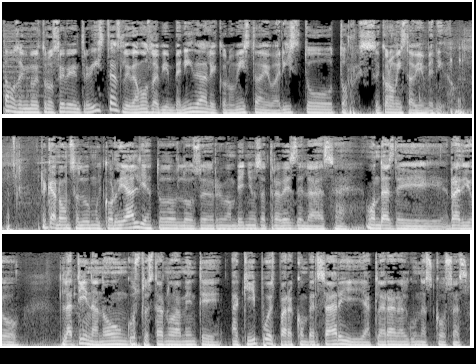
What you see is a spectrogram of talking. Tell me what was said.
Estamos en nuestro sede de entrevistas. Le damos la bienvenida al economista Evaristo Torres. Economista, bienvenido. Ricardo, un saludo muy cordial y a todos los eh, ribambeños a través de las eh, ondas de Radio Latina, ¿no? Un gusto estar nuevamente aquí, pues, para conversar y aclarar algunas cosas.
